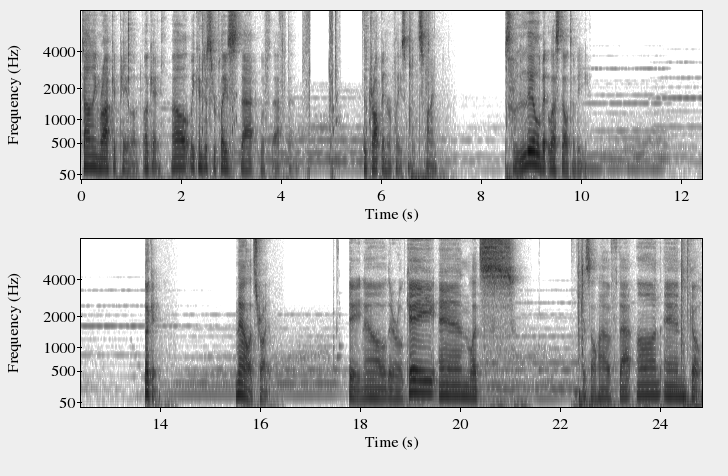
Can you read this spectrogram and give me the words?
Sounding rocket payload. Okay. Well, we can just replace that with that then. The drop-in replacement. It's fine. Just a little bit less delta V. Okay. Now let's try it. Okay, now they're okay, and let's... Guess I'll have that on and go.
